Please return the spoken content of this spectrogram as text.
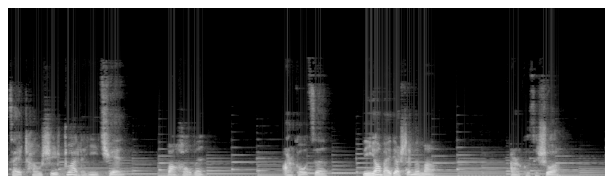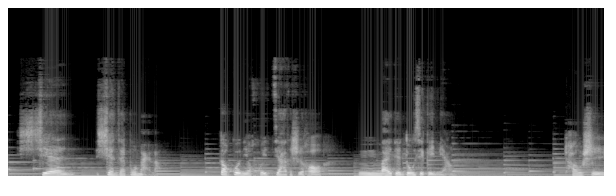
在超市转了一圈。王浩问：“二狗子，你要买点什么吗？”二狗子说：“现……”现在不买了，到过年回家的时候嗯，买点东西给娘。超市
